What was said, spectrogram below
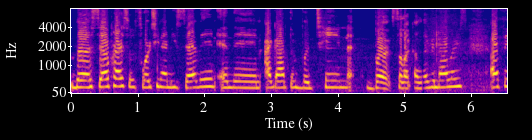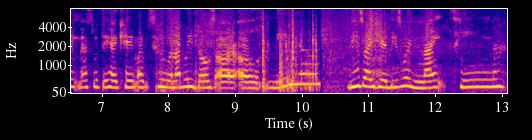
the sale price was $14.97 and then I got them for 10 bucks so like $11 I think that's what they had came up to and I believe those are uh, medium. These right here these were 19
